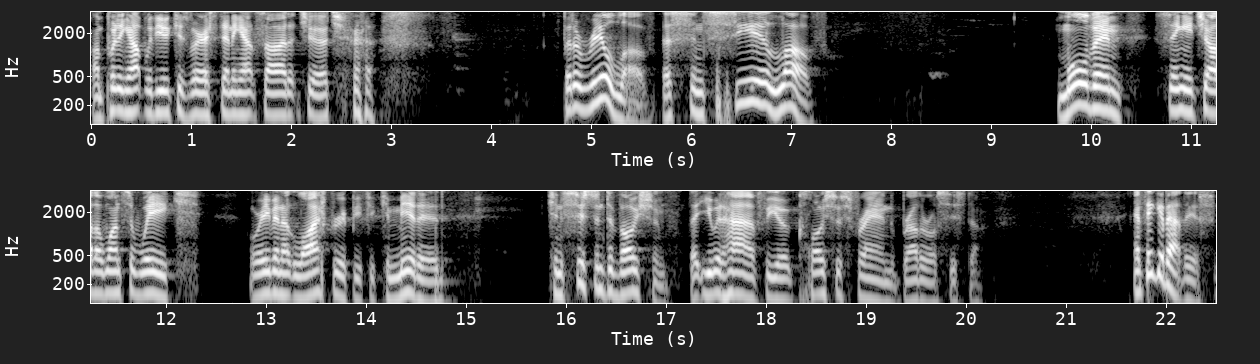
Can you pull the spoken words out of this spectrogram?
I'm putting up with you because we're standing outside at church. but a real love, a sincere love. More than seeing each other once a week or even at life group if you're committed, consistent devotion that you would have for your closest friend, brother, or sister. And think about this.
